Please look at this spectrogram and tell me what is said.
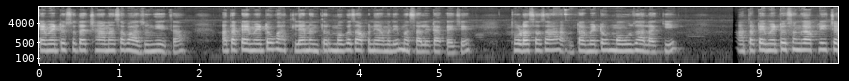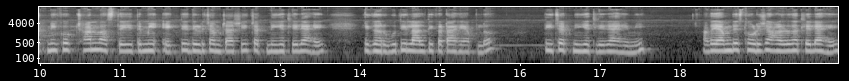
टमॅटोसुद्धा छान असा भाजून घ्यायचा. आता टमॅटो घातल्यानंतर मगच आपण यामध्ये मसाले टाकायचे. थोडासा असा टमॅटो मऊ झाला की आता टोमॅटोसंग आपली चटणी खूप छान भाजते. इथे मी एक ते दीड चमचा अशी चटणी घेतलेली आहे. हे घरगुती लाल तिखट आहे आपलं. ती चटणी घेतलेली आहे मी. आता यामध्येच थोडीशी हळद घातलेली आहे.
